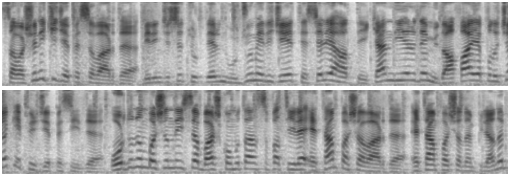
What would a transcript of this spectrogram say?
Savaşın iki cephesi vardı. Birincisi Türklerin hücum edeceği Teselya hattı iken diğeri de müdafaa yapılacak Epir cephesiydi. Ordunun başında ise başkomutan sıfatıyla Ethem Paşa vardı. Ethem Paşa'nın planı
